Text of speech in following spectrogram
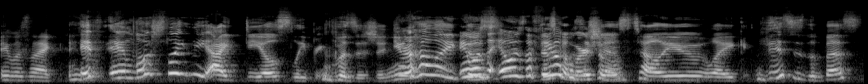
It was like It, it looks like the ideal sleeping position. You know how like it was it was the those fetal commercials position. tell you like this is the best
